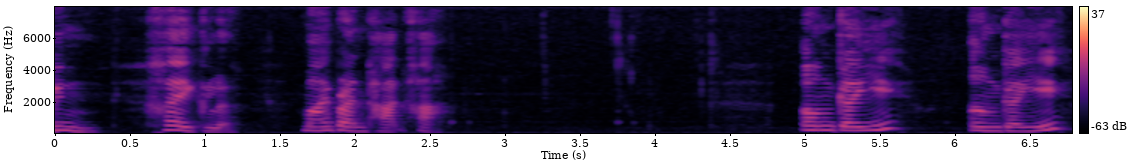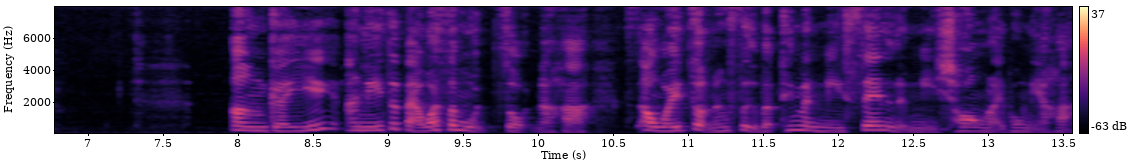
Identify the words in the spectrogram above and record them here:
une règle ไม้บรรทัดค่ะ un cahier un cahier un cahier อันนี้จะแปลว่าสมุดจดนะคะ เอาไว้จดหนังสือแบบที่มันมีเส้นหรือมีช่องอะไรพวกนี้ค่ะ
